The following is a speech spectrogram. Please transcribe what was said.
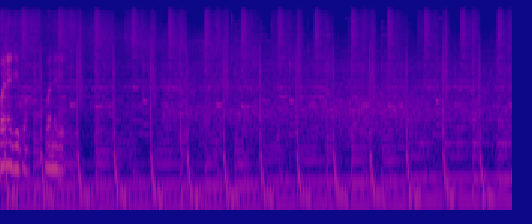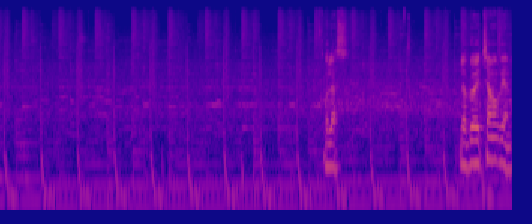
Buen equipo, buen equipo. Golazo. Lo aprovechamos bien.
